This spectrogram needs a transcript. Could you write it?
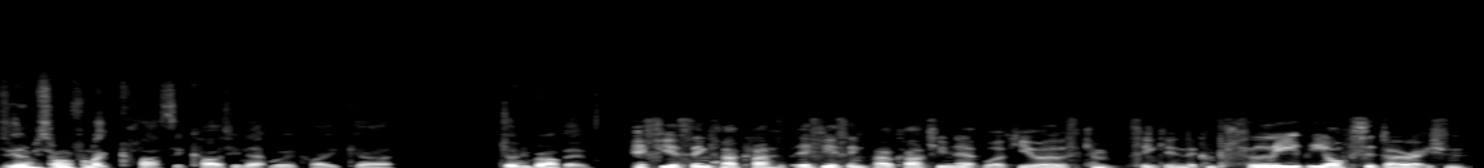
Is it gonna be someone from like classic Cartoon Network, like uh, Johnny Bravo? If you think about class, if you think about Cartoon Network, you are com- thinking the completely opposite direction.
